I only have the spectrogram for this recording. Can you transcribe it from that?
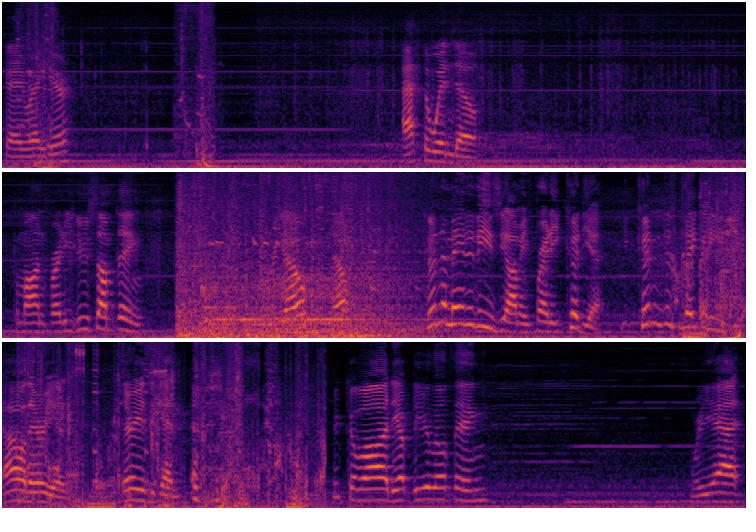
Okay, right here. At the window. Come on, Freddy, do something. Here we go. No. Couldn't have made it easy on me, Freddy, could you? You couldn't just make it easy. Oh, there he is. There he is again. Come on, yep, do your little thing. Where you at?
